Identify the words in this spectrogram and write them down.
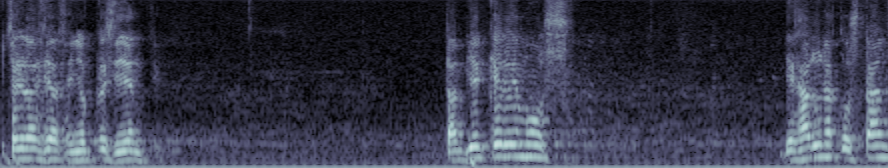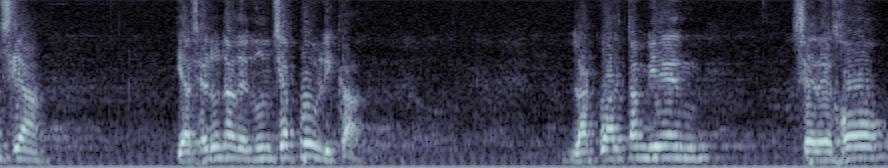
Muchas gracias, señor presidente. También queremos dejar una constancia y hacer una denuncia pública, la cual también se dejó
